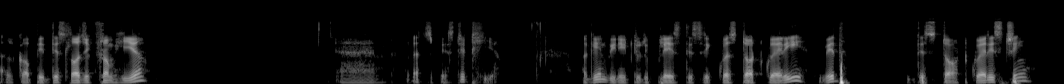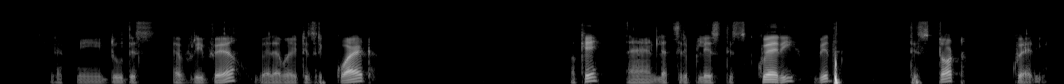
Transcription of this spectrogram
I'll copy this logic from here. And let's paste it here. Again, we need to replace this request.query with this dot query string let me do this everywhere wherever it is required. Okay and let's replace this query with this dot query.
